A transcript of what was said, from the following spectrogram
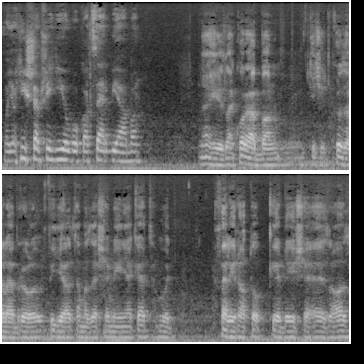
vagy a kisebbségi jogokat Szerbiában? Nehéz lenne. Korábban kicsit közelebbről figyeltem az eseményeket, hogy feliratok kérdése ez az.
